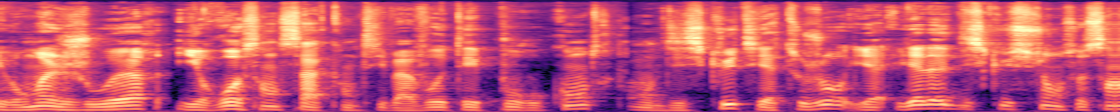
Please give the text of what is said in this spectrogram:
Et pour moi, le joueur, il ressent ça quand il va voter pour ou contre. On discute, il y a toujours, il y a, il y a la discussion, on se sent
